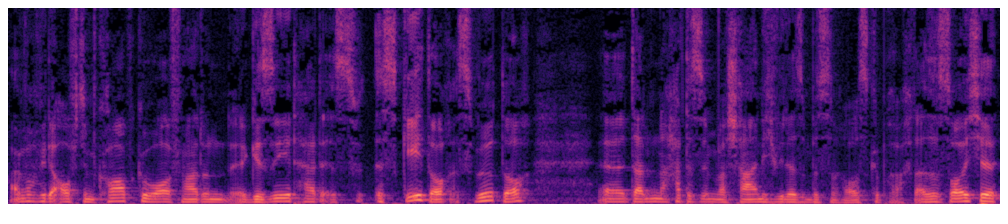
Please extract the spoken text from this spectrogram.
einfach wieder auf dem Korb geworfen hat und äh, gesehen hat, es, es geht doch, es wird doch, äh, dann hat es ihm wahrscheinlich wieder so ein bisschen rausgebracht. Also solche,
